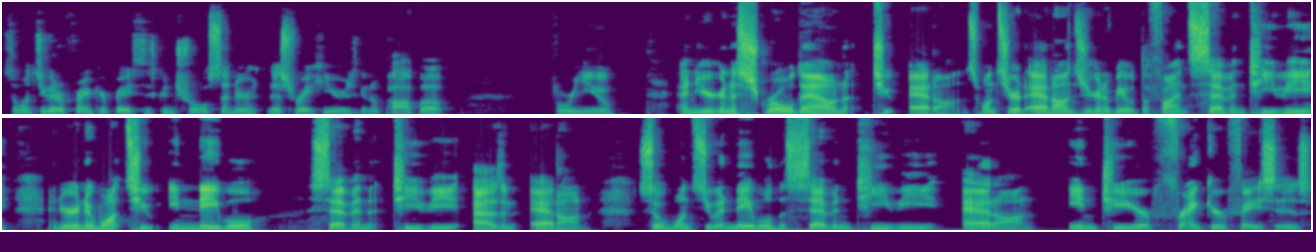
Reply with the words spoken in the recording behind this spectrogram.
So once you go to Frankerface's control center, this right here is going to pop up for you. And you're going to scroll down to add-ons. Once you're at add-ons, you're going to be able to find 7TV. And you're going to want to enable 7TV as an add-on. So once you enable the 7TV add-on into your Frankerfaces,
